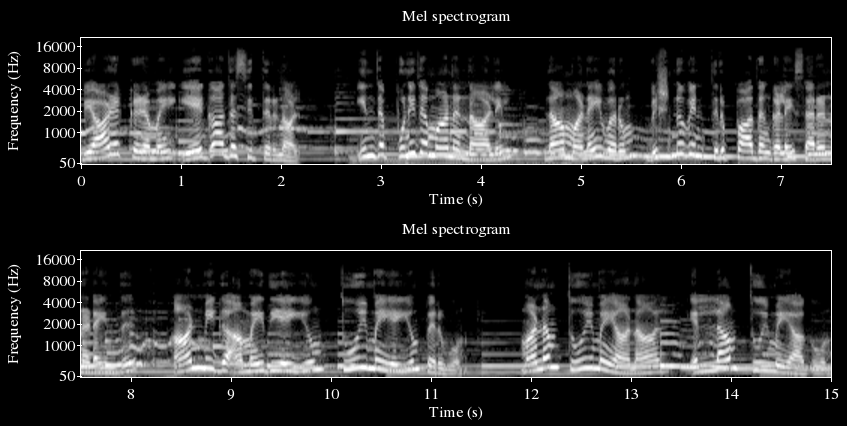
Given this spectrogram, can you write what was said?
வியாழக்கிழமை ஏகாதசி திருநாள். இந்த புனிதமான நாளில் நாம் அனைவரும் விஷ்ணுவின் திருப்பாதங்களை சரணடைந்து ஆன்மீக அமைதியையும் தூய்மையையும் பெறுவோம். மனம் தூய்மையானால் எல்லாம் தூய்மையாகும்.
